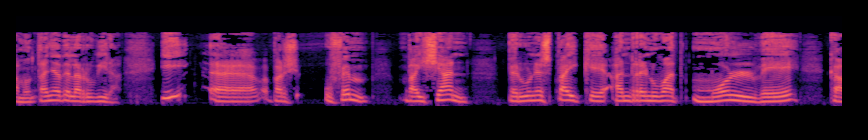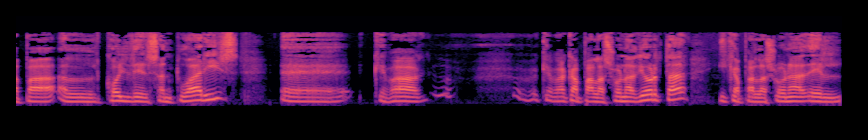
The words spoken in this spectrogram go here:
la muntanya de la Rovira. I eh, per això, ho fem baixant per un espai que han renovat molt bé cap al coll dels santuaris, eh, que va que va cap a la zona d'Horta i cap a la zona del,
